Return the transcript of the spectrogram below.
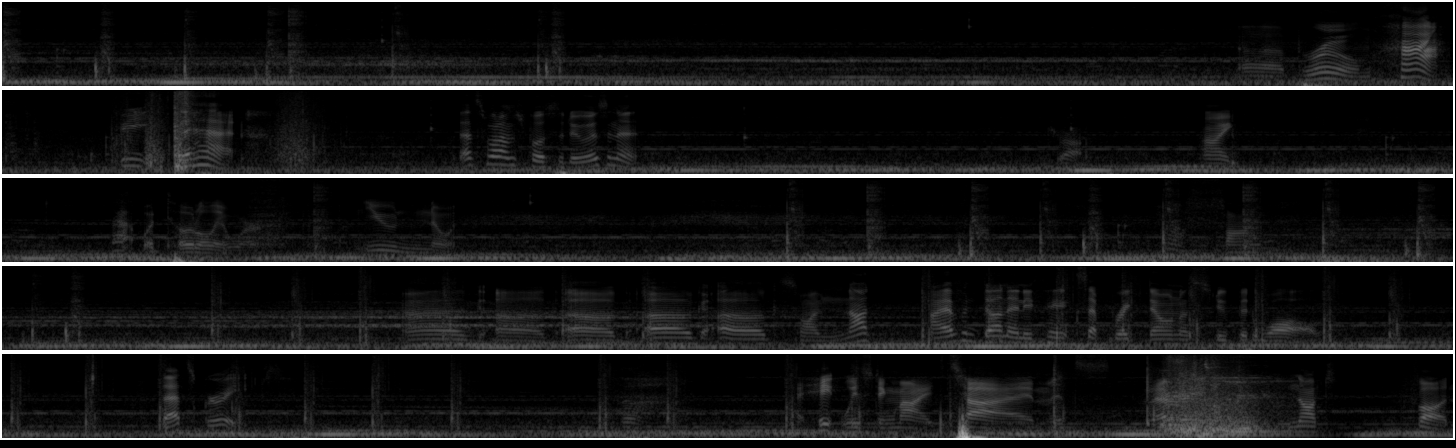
Uh, broom. Ha! Beat that. That's what I'm supposed to do, isn't it? Haven't done anything except break down a stupid wall. That's great. I hate wasting my time. It's very not fun.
